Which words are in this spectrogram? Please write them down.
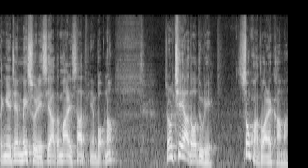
တငယ်ချင်းမိတ်ဆွေတွေဆရာသမားတွေစသဖြင့်ပေါ့เนาะ ကျွန်တော်ချစ်ရတော်သူတွေစွန့်ခွာသွားတဲ့ခါမှာ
